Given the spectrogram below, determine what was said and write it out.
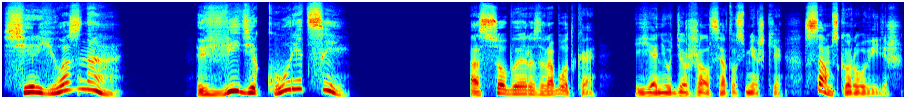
«Серьезно? В виде курицы?» «Особая разработка». Я не удержался от усмешки. «Сам скоро увидишь».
